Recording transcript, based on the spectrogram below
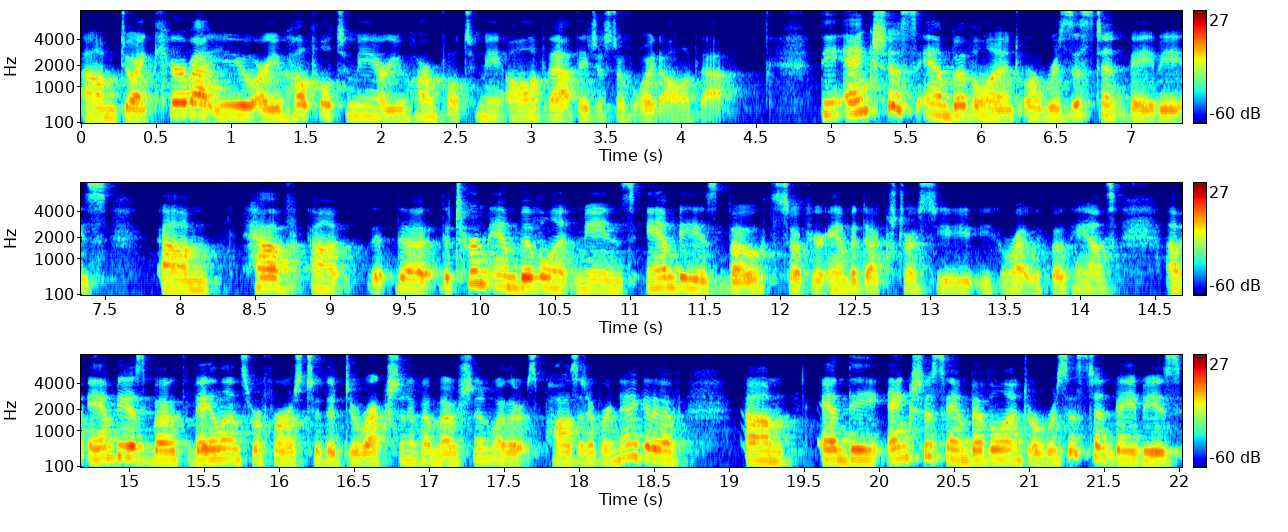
um, do I care about you? Are you helpful to me? Are you harmful to me? All of that. They just avoid all of that. The anxious, ambivalent, or resistant babies um, have uh, the, the term ambivalent means ambi is both. So if you're ambidextrous, you, you can write with both hands. Um, ambi is both. Valence refers to the direction of emotion, whether it's positive or negative. Um, and the anxious, ambivalent, or resistant babies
